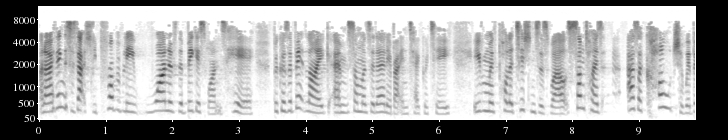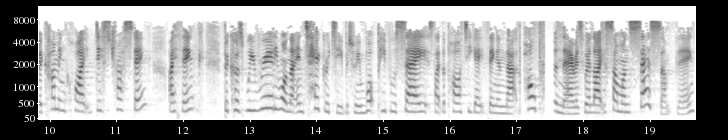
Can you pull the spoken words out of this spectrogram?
And I think this is actually probably one of the biggest ones here, because a bit like um, someone said earlier about integrity, even with politicians as well, sometimes as a culture we're becoming quite distrusting, I think, because we really want that integrity between what people say. It's like the Partygate thing and that. The whole problem there is we're like, someone says something,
